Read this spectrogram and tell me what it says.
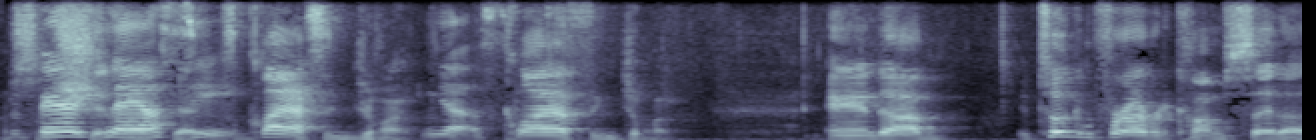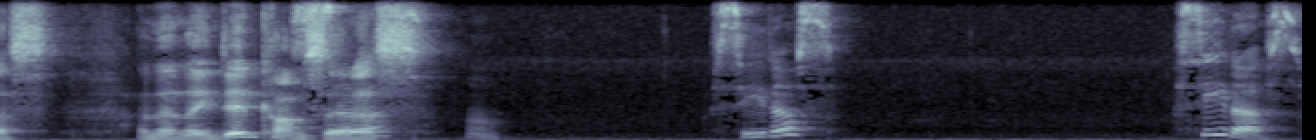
Or some Very shit Like that. classy. It's a classy joint. Yes. classy joint. And um, it took them forever to come sit us, and then they did come sit, us. Seat us? Seat us.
